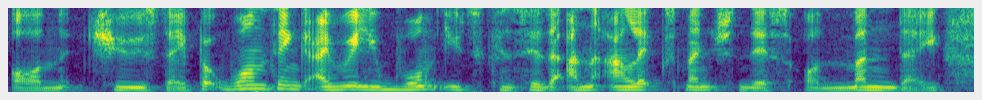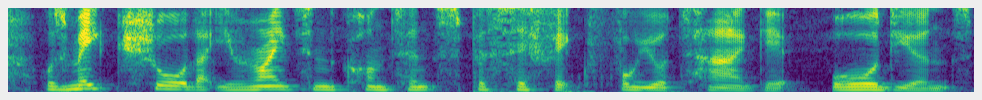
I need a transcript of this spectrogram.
on Tuesday. But one thing I really want you to consider, and Alex mentioned this on Monday, was make sure that you're writing content specific for your target audience,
